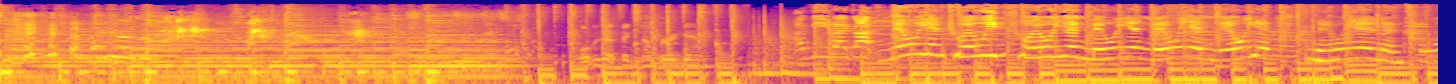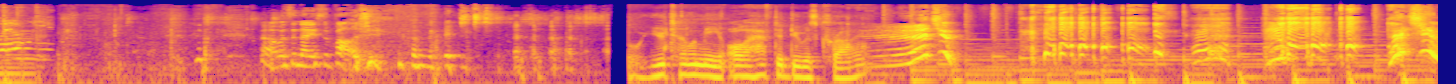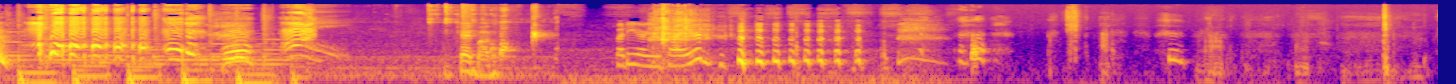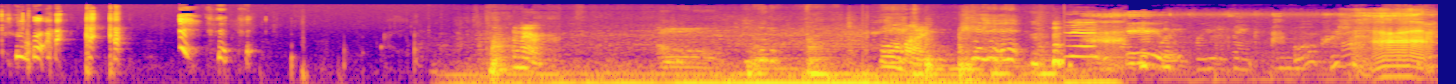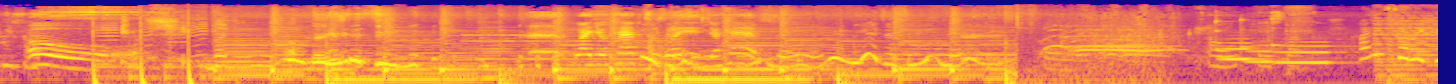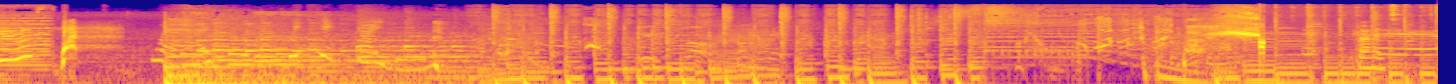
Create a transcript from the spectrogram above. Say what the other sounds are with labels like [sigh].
What was that big number again? I mean, I got million, trillion, trillion, million, million, million, million, and trillion. That was a nice apology. Oh, You're telling me all I have to do is cry? Achoo! [laughs] Achoo! Okay, bud. Buddy, are you tired? Come here. Oh my. Ew. Oh. Why you have to raise your hand? Oh, he's stuck. Are you silly goose? Well, I think I do. Go ahead.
